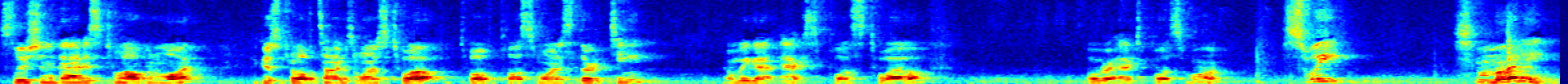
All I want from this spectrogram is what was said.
Solution to that is 12 and 1, because 12 times 1 is 12. 12 plus 1 is 13. And we got x plus 12 over x plus 1. Sweet. Money.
